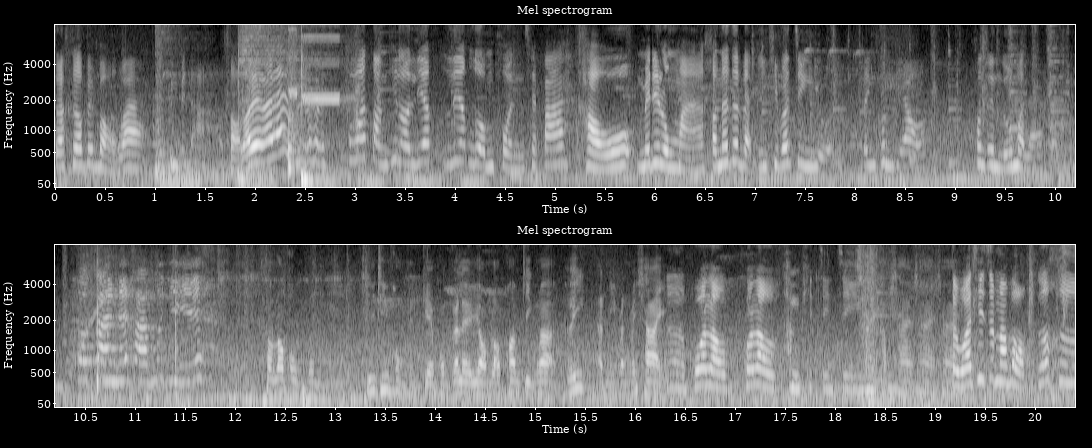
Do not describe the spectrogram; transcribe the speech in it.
จะเคลื่อนไปบอกว่าขึ้นไปด่าต่อแล้วเลยเพ ราะว่าตอนที่เราเรียกเรียกรวมพลใช่ปะเขาไม่ได้ลงมาเขาน่าจะแบบยังคิดว่าจริงอยู่ เป็นคนเดียว คนอื่นรู้หมดแล้วพอใจไหมคะเมื่อกี้สำหรับผมผมที่ที่ผมเห็นเกมผมก็เลยยอมรับความจริงว่าเฮ้ยอันนี้มันไม่ใช่เออเพราะว่าเราเพราะเราทำผิดจริงใช่ครับใช่ใช่ใช่ๆแต่ว่าที่จะมาบอกก็คือ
